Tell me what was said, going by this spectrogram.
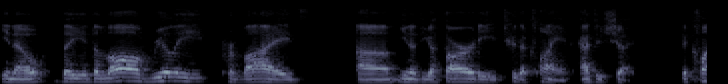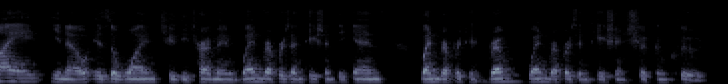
you know the the law really provides um, you know the authority to the client as it should. The client you know is the one to determine when representation begins, when, when, when representation should conclude,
